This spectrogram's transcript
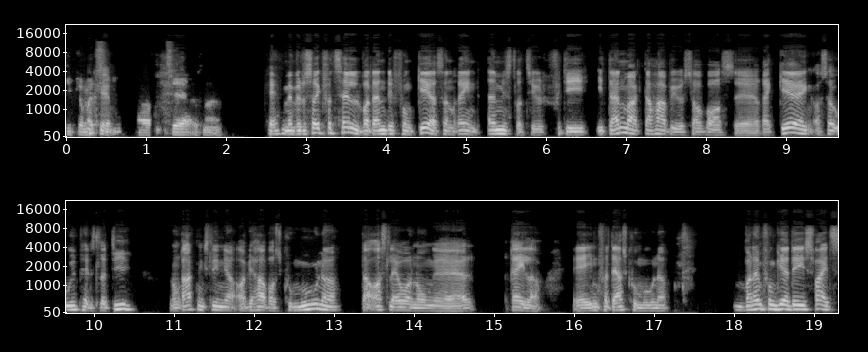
diplomati okay. og militær og sådan noget. Okay, men vil du så ikke fortælle, hvordan det fungerer sådan rent administrativt? Fordi i Danmark, der har vi jo så vores øh, regering, og så udpensler de nogle retningslinjer, og vi har vores kommuner, der også laver nogle øh, regler øh, inden for deres kommuner. Hvordan fungerer det i Schweiz?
